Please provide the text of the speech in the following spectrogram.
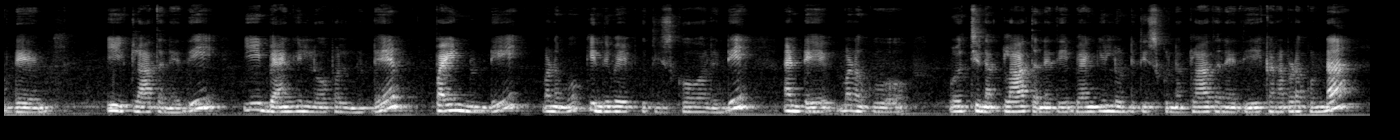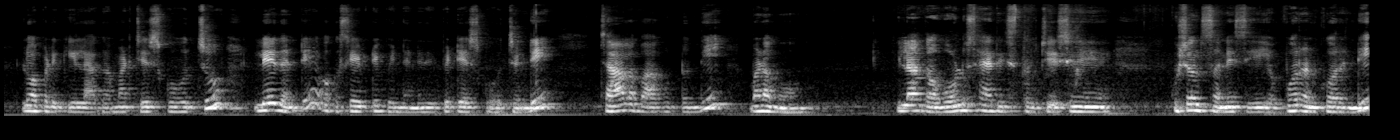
ఉండే ఈ క్లాత్ అనేది ఈ బ్యాంగిల్ లోపల నుండే పైన నుండి మనము కింది వైపుకు తీసుకోవాలండి. అంటే మనకు వచ్చిన క్లాత్ అనేది బ్యాంగిల్ నుండి తీసుకున్న క్లాత్ అనేది కనపడకుండా లోపలికి ఇలాగా మడిచేసుకోవచ్చు లేదంటే ఒక సేఫ్టీ పిన్ అనేది పెట్టేసుకోవచ్చండి. చాలా బాగుంటుంది. మనము ఇలాగ ఓల్డ్ శారీస్తో చేసిన కుషన్స్ అనేసి ఎవ్వరు అనుకోరండి.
